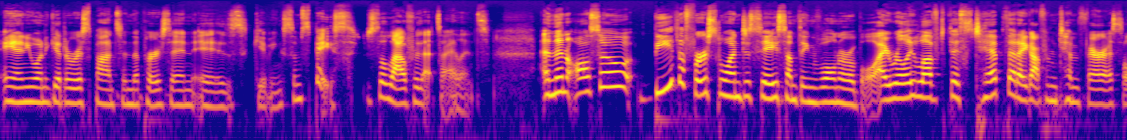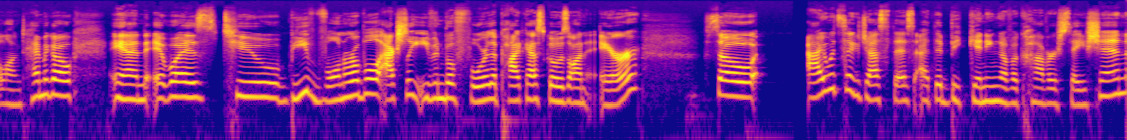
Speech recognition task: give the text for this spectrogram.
and you want to get a response and the person is giving some space, just allow for that silence. And then also be the first one to say something vulnerable. I really loved this tip that I got from Tim Ferriss a long time ago. And it was to be vulnerable actually even before the podcast goes on air. So I would suggest this at the beginning of a conversation.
